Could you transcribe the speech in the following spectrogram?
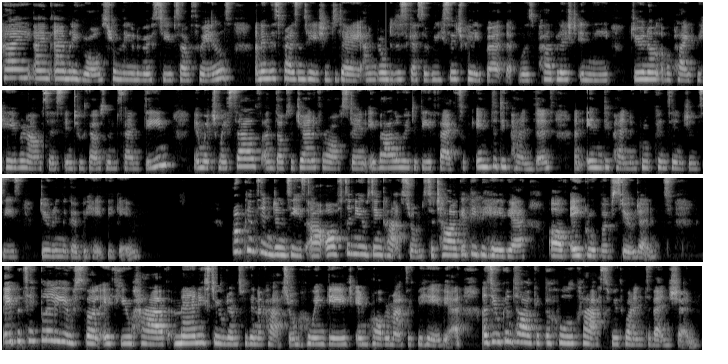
Hi, I'm Emily Groves from the University of South Wales and in this presentation today I'm going to discuss a research paper that was published in the Journal of Applied Behaviour Analysis in 2017 in which myself and Dr Jennifer Austin evaluated the effects of interdependent and independent group contingencies during the good behaviour game. Group contingencies are often used in classrooms to target the behaviour of a group of students they're particularly useful if you have many students within a classroom who engage in problematic behaviour, as you can target the whole class with one intervention.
